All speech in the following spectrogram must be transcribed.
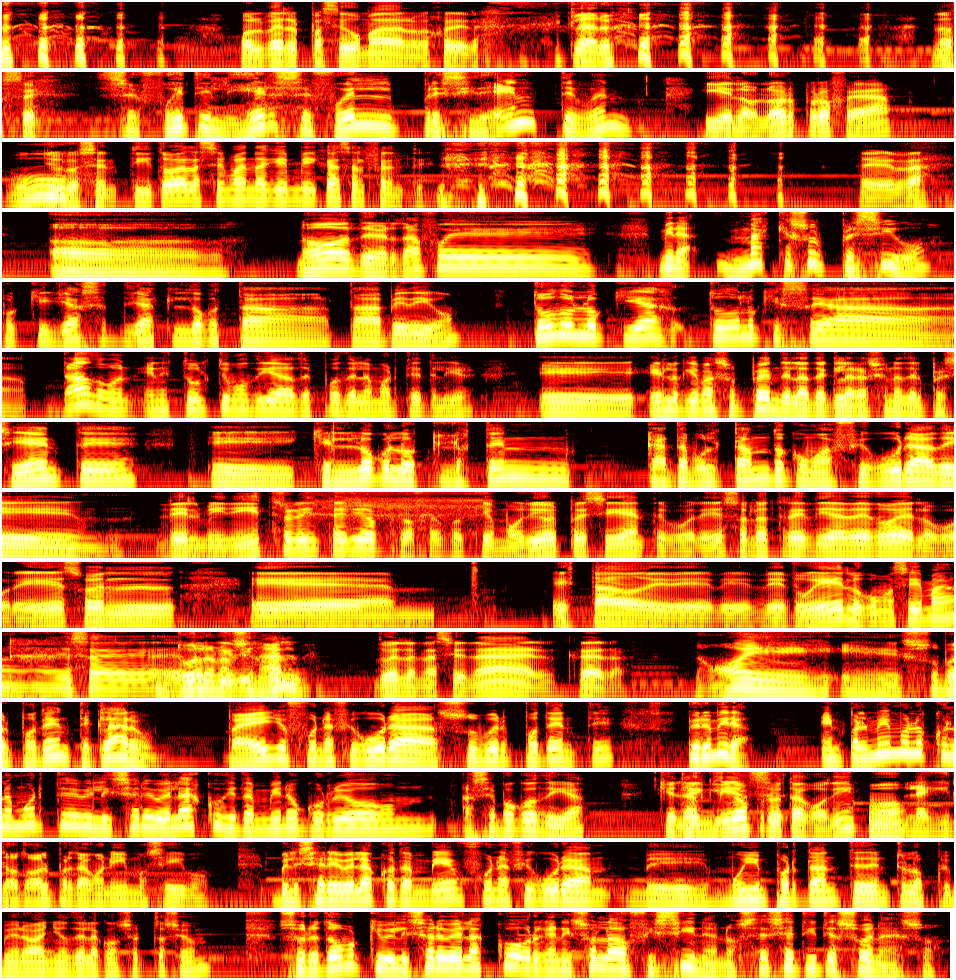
Volver al paseo humano a lo mejor era. claro. No sé. Se fue Telier, se fue el presidente, weón. Y el olor, profe, ¿ah? Uh, Yo lo sentí toda la semana aquí en mi casa al frente. De verdad. oh, no, de verdad fue... Mira, más que sorpresivo, porque ya, se- ya el loco está, estaba pedido. Todo lo que ha, todo lo que se ha dado en, en estos últimos días después de la muerte de Telier eh, es lo que más sorprende, las declaraciones del presidente, eh, que el loco lo, lo estén catapultando como a figura de... Del ministro del Interior, profe, porque murió el presidente, por eso los tres días de duelo, por eso el eh, estado de, de- de- de duelo, ¿cómo se llama? Esa, eh, Duelo dijo nacional. el- Duelo nacional, claro. No, es es súper potente, claro. Para ellos fue una figura súper potente. Pero mira, empalmémoslo con la muerte de Belisario Velasco, que también ocurrió mm, hace pocos días. Que Le quitó se- protagonismo. le quitó todo el protagonismo, sí. po. Belisario Velasco también fue una figura eh, muy importante dentro de los primeros años de la concertación. Sobre todo porque Belisario Velasco organizó la oficina. No sé si a ti te suena eso.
